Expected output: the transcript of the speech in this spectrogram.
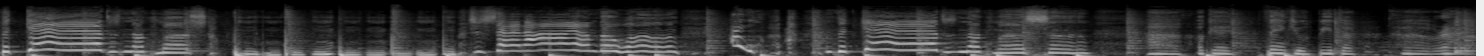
the kid is not much. She said, I am the one. Oh, uh, the kid is not my son. Ah, okay. Thank you, Peter. All right.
